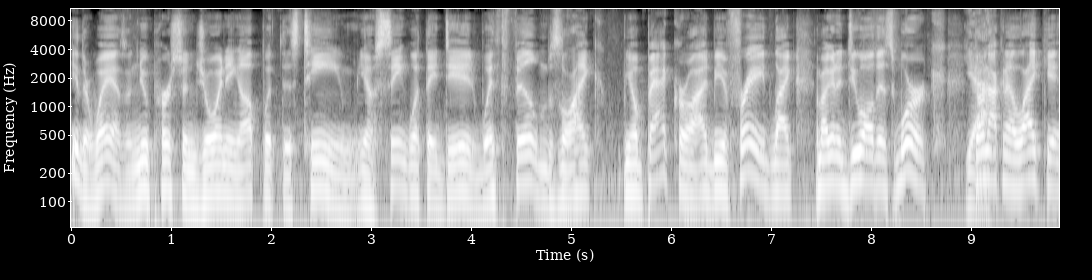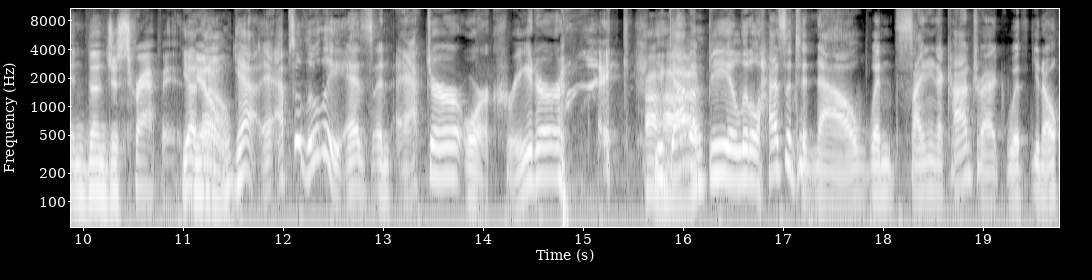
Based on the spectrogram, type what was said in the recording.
either way, as a new person joining up with this team, you know, seeing what they did with films like you know, Batgirl, I'd be afraid. Like, am I going to do all this work? Yeah. They're not going to like it, and then just scrap it. Yeah, you no, know? yeah, absolutely. As an actor or a creator, like you Uh-huh. gotta be a little hesitant now when signing a contract with you know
